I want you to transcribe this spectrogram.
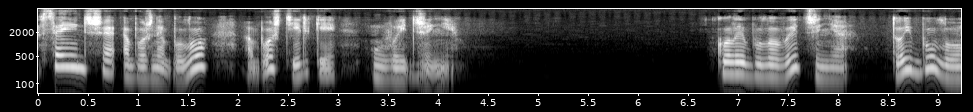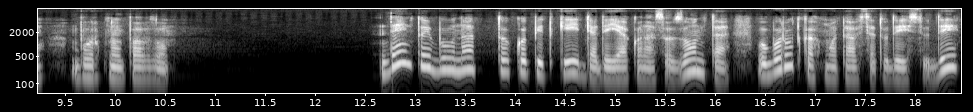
Все інше або ж не було, або ж тільки у видженні. Коли було видження, то й було, буркнув Павло. День той був надто копіткий для диякона Созонта, в оборудках мотався туди й сюди,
